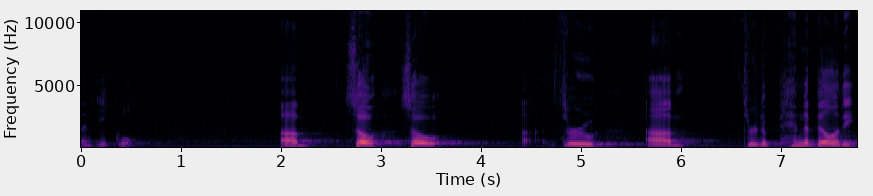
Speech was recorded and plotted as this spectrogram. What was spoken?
an equal. Um, so, so uh, through, um, through dependability,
